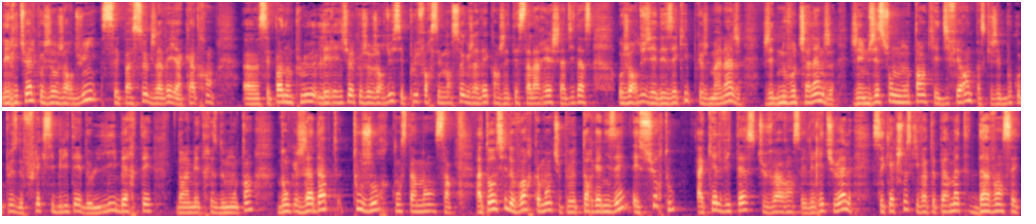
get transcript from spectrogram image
Les rituels que j'ai aujourd'hui, c'est pas ceux que j'avais il y a quatre ans. Euh, c'est pas non plus les rituels que j'ai aujourd'hui, c'est plus forcément ceux que j'avais quand j'étais salarié chez Adidas. Aujourd'hui, j'ai des équipes que je manage, j'ai de nouveaux challenges, j'ai une gestion de mon temps qui est différente parce que j'ai beaucoup plus de flexibilité et de liberté dans la maîtrise de mon temps. Donc, j'adapte toujours constamment ça. À toi aussi de voir comment tu peux t'organiser et surtout à quelle vitesse tu veux avancer. Les rituels, c'est quelque chose qui va te permettre d'avancer.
